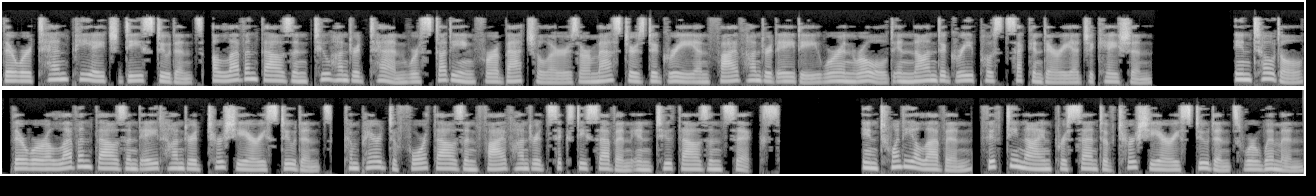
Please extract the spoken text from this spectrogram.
there were 10 PhD students, 11,210 were studying for a bachelor's or master's degree, and 580 were enrolled in non degree post-secondary education. In total, there were 11,800 tertiary students, compared to 4,567 in 2006. In 2011, 59% of tertiary students were women.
